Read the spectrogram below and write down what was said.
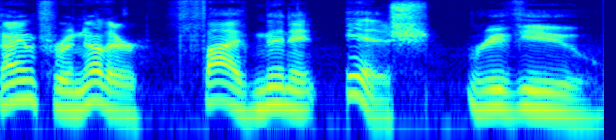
time for another five minute ish review.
